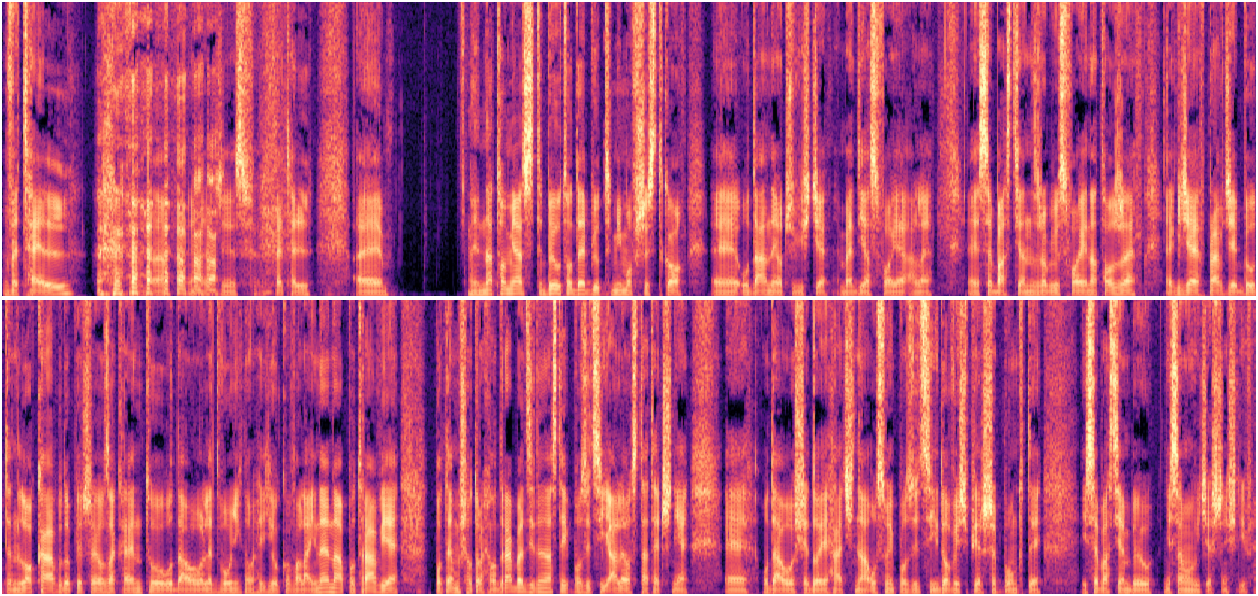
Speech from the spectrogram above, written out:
Vettel, prawda, jest Vettel. Natomiast był to debiut mimo wszystko e, udany, oczywiście media swoje, ale e, Sebastian zrobił swoje na torze, e, gdzie wprawdzie był ten lock-up do pierwszego zakrętu, udało ledwo uniknąć Heikiego Kowalajnena po trawie, potem musiał trochę odrabiać z 11 pozycji, ale ostatecznie udało się dojechać na ósmej pozycji, dowieść pierwsze punkty i Sebastian był niesamowicie szczęśliwy.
